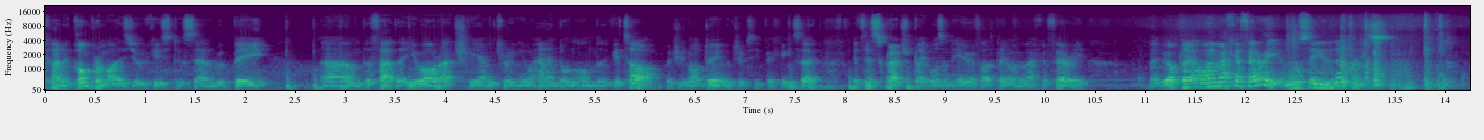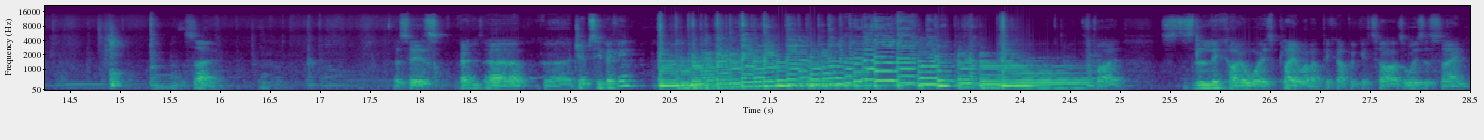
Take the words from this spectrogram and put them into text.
kind of compromise your acoustic sound would be um, the fact that you are actually anchoring your hand on, on the guitar, which you're not doing with gypsy picking. So if this scratch plate wasn't here, if I was playing on a Maccaferri, Maybe I'll play it on my Maccaferri and we'll see the difference. So, this is uh, uh, gypsy picking. Try. It's the lick I always play when I pick up a guitar. It's always the same.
